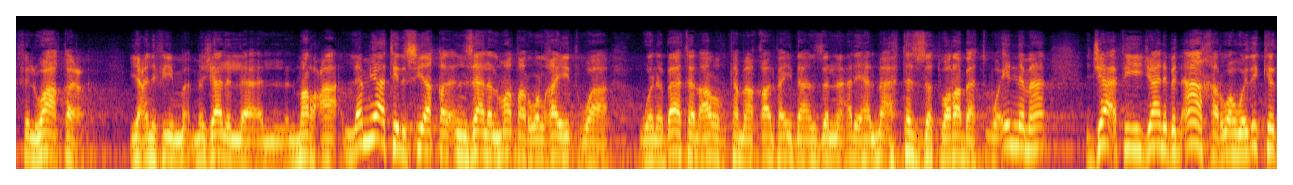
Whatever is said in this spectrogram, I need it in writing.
في الواقع يعني في مجال المرعى لم يأتي لسياق إنزال المطر والغيث ونبات الأرض كما قال فإذا أنزلنا عليها الماء اهتزت وربت وإنما جاء في جانب آخر وهو ذكر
